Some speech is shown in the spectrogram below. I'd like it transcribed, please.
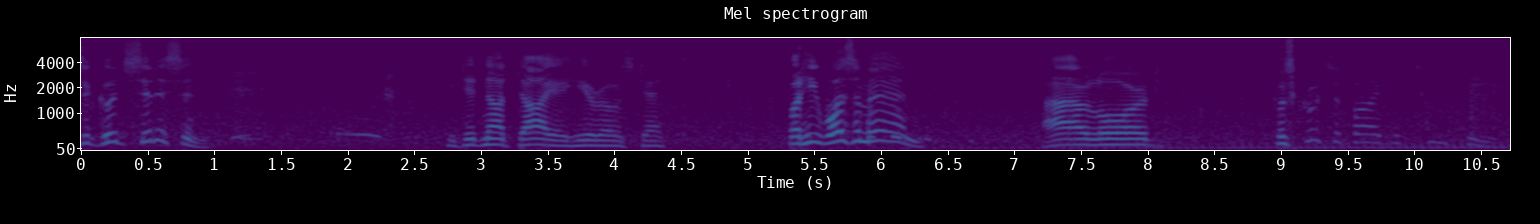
Always a good citizen. He did not die a hero's death, but he was a man. Our Lord was crucified with two thieves.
